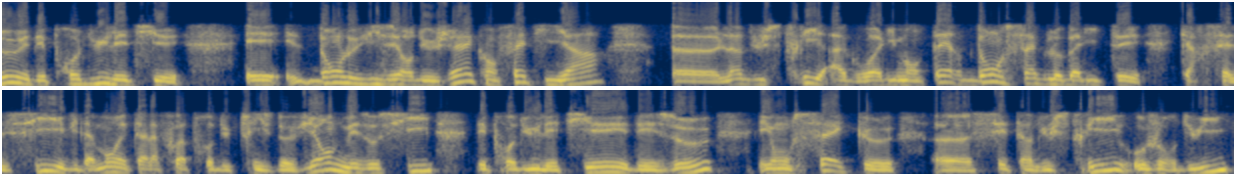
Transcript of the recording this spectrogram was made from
œufs et des produits laitiers. Et dans le viseur du GIEC, en fait, il y a euh, l'industrie agroalimentaire dans sa globalité, car celle-ci, évidemment, est à la fois productrice de viande, mais aussi des produits laitiers et des œufs. Et on sait que euh, cette industrie, aujourd'hui,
